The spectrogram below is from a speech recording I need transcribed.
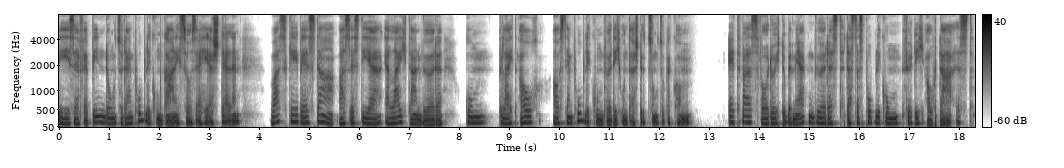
diese Verbindung zu deinem Publikum gar nicht so sehr herstellen, was gäbe es da, was es dir erleichtern würde, um vielleicht auch aus dem Publikum für dich Unterstützung zu bekommen? Etwas, wodurch du bemerken würdest, dass das Publikum für dich auch da ist.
